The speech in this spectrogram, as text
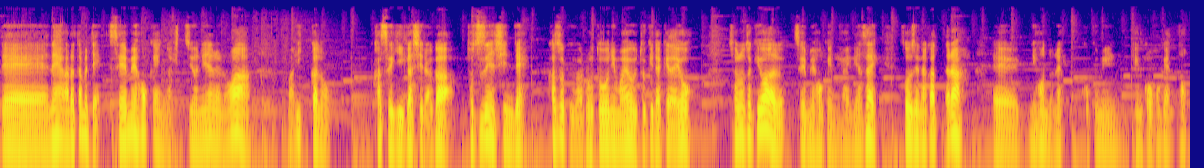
で、ね、改めて生命保険が必要になるのは、まあ、一家の稼ぎ頭が突然死んで、家族が路頭に迷う時だけだよ。その時は生命保険に入りなさい。そうじゃなかったら、えー、日本のね、国民健康保険の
